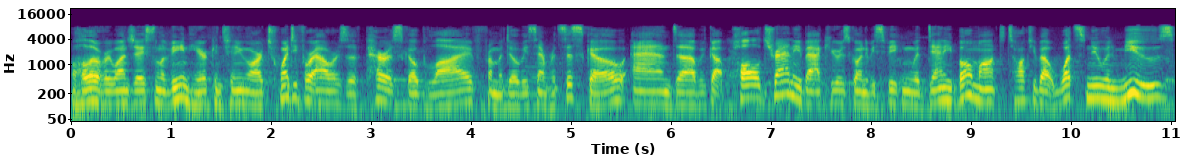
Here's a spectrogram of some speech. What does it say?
Well, hello everyone, Jason Levine here, continuing our 24 hours of Periscope live from Adobe San Francisco. And uh, we've got Paul Trani back here who's going to be speaking with Dani Beaumont to talk to you about what's new in Muse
